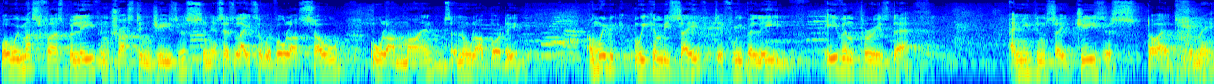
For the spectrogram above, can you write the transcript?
Well, we must first believe and trust in Jesus, and it says later, with all our soul, all our mind, and all our body. And we, be- we can be saved if we believe, even through his death. And you can say, Jesus died for me.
